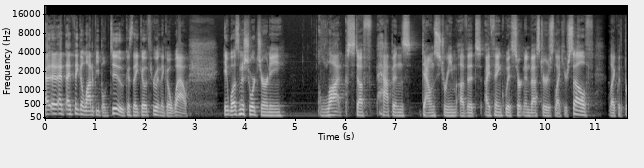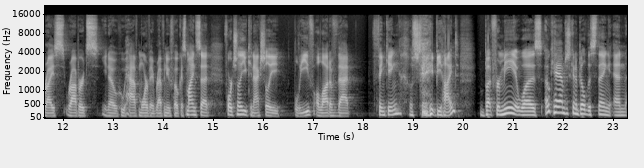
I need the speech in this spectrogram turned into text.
I, I think a lot of people do because they go through and they go, "Wow, it wasn't a short journey. A lot of stuff happens downstream of it." I think with certain investors like yourself, like with Bryce Roberts, you know, who have more of a revenue focused mindset, fortunately, you can actually leave a lot of that thinking, let's say, behind. But for me, it was okay, I'm just going to build this thing. And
